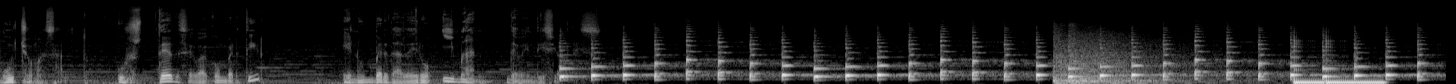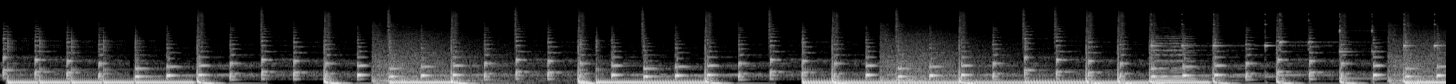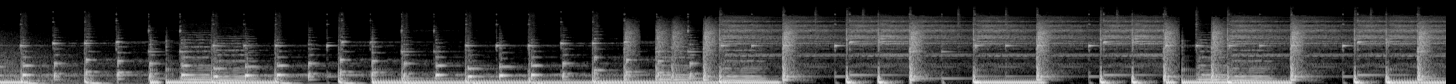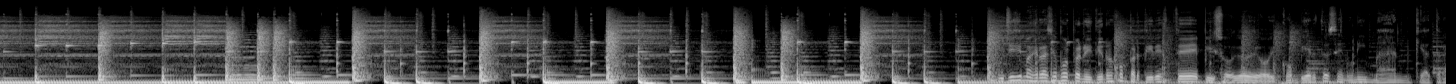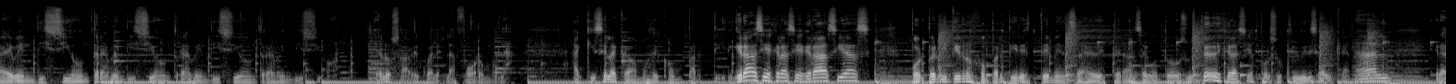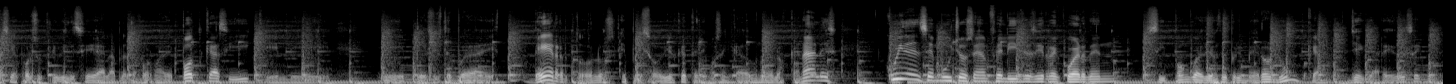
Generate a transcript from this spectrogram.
mucho más alto usted se va a convertir en un verdadero imán de bendiciones. Gracias por permitirnos compartir este episodio de hoy. Conviértase en un imán que atrae bendición tras bendición, tras bendición, tras bendición. Ya lo sabe cuál es la fórmula. Aquí se la acabamos de compartir. Gracias, gracias, gracias por permitirnos compartir este mensaje de esperanza con todos ustedes. Gracias por suscribirse al canal. Gracias por suscribirse a la plataforma de podcast y que eh, pues usted pueda ver todos los episodios que tenemos en cada uno de los canales. Cuídense mucho, sean felices y recuerden, si pongo a Dios de primero, nunca llegaré de segundo.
